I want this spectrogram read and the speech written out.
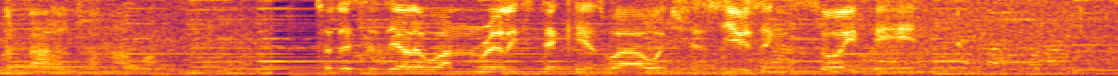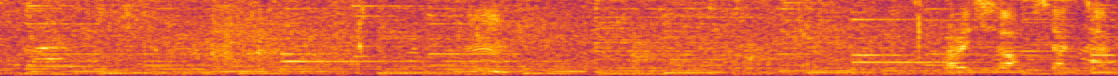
good balance on that one. So this is the other one, really sticky as well, which is using soybean. Mm. Very soft centre.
